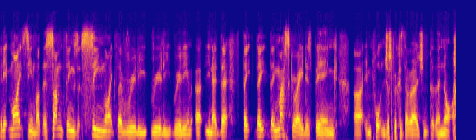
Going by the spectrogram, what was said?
And it might seem like there's some things that seem like they're really, really, really, uh, you know, they, they, they masquerade as being uh, important just because they're urgent, but they're not.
